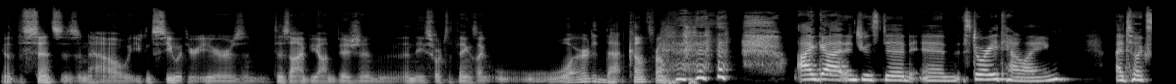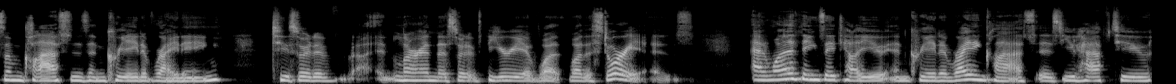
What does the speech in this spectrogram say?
you know the senses and how you can see with your ears and design beyond vision and these sorts of things like where did that come from i got interested in storytelling I took some classes in creative writing to sort of uh, learn the sort of theory of what, what a story is. And one of the things they tell you in creative writing class is you have to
